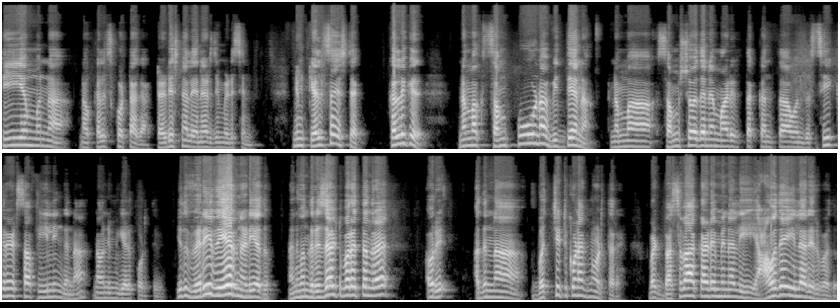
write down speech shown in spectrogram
ಟಿ ಎಮ್ಮನ್ನು ನಾವು ಕಲಿಸ್ಕೊಟ್ಟಾಗ ಟ್ರೆಡಿಷ್ನಲ್ ಎನರ್ಜಿ ಮೆಡಿಸಿನ್ ನಿಮ್ಮ ಕೆಲಸ ಇಷ್ಟೇ ಕಲಿಕೆ, ನಮ್ಮ ಸಂಪೂರ್ಣ ವಿದ್ಯೆನ, ನಮ್ಮ ಸಂಶೋಧನೆ ಮಾಡಿರ್ತಕ್ಕಂಥ ಒಂದು ಸೀಕ್ರೆಟ್ಸ್ ಆಫ್ ಹೀಲಿಂಗನ್ನು ನಾವು ನಿಮ್ಗೆ ಹೇಳ್ಕೊಡ್ತೀವಿ. ಇದು ವೆರಿ ರೇರ್ ನಡೆಯೋದು. ನನಗೊಂದು ರಿಸಲ್ಟ್ ಬರುತ್ತಂದರೆ ಅವ್ರು ಅದನ್ನ ಬಚ್ಚಿಟ್ಕೊಳಕ್ಕೆ ನೋಡ್ತಾರೆ. ಬಟ್ ಬಸವ ಅಕಾಡೆಮಿನಲ್ಲಿ ಯಾವುದೇ ಇಲ್ಲರ್ ಇರ್ಬೋದು.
